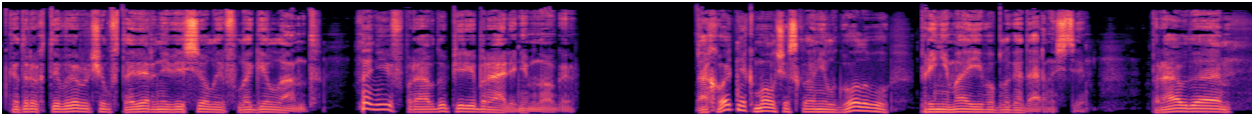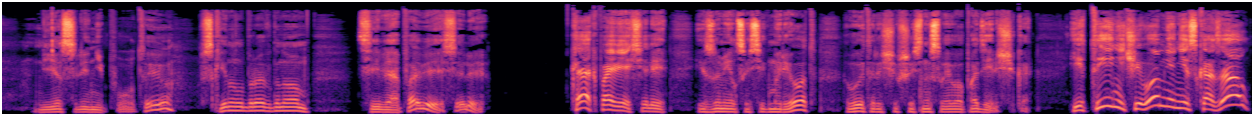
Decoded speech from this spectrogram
которых ты выручил в таверне «Веселый флагелант». Они вправду перебрали немного. Охотник молча склонил голову, принимая его благодарности. «Правда, если не путаю, — вскинул бровь гном, — тебя повесили». «Как повесили?» — изумился Сигмариот, вытаращившись на своего подельщика. «И ты ничего мне не сказал?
